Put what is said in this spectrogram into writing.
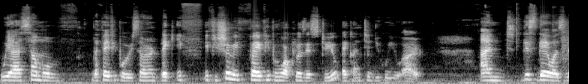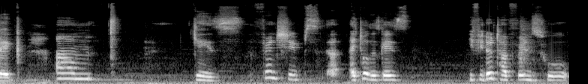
we are some of the five people we surround like if if you show me five people who are closest to you, I can tell you who you are. And this guy was like, um guys, friendships uh, I told those guys if you don't have friends who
